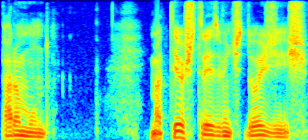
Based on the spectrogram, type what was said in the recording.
para o mundo. Mateus 13, 22 diz:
